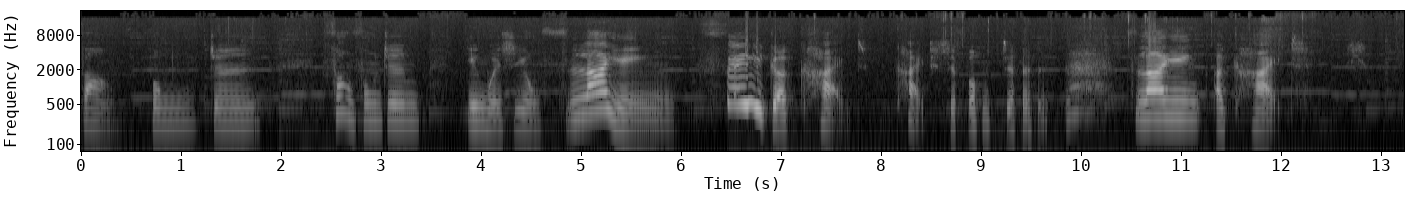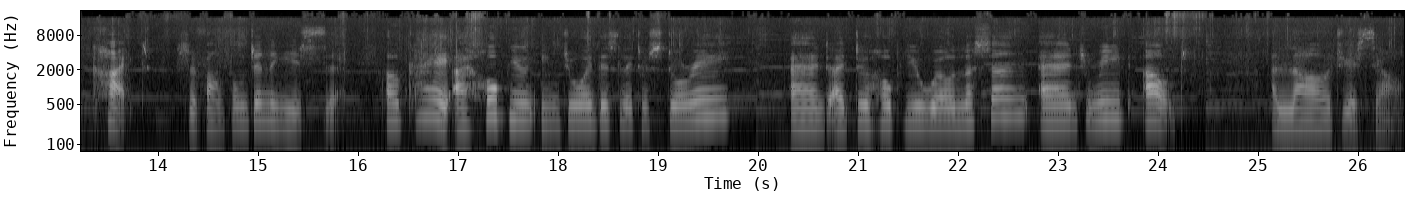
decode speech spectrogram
放风筝。放风筝，英文是用 flying，飞一个 kite，kite 是风筝，flying a kite，kite。是放风筝的意思。Okay, I hope you enjoy this little story, and I do hope you will listen and read out aloud yourself.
